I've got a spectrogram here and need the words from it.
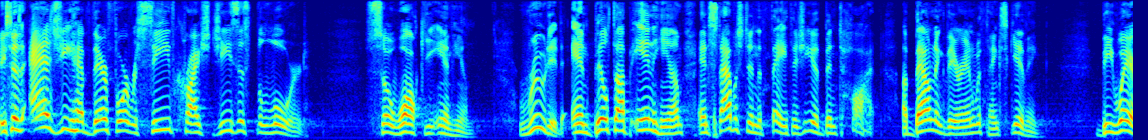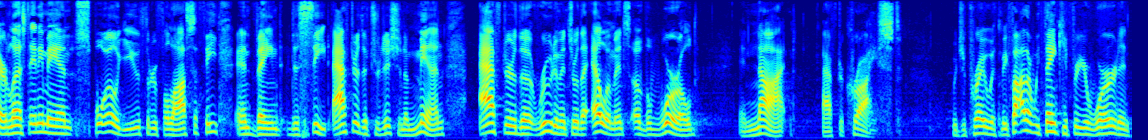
He says, As ye have therefore received Christ Jesus the Lord, so walk ye in him, rooted and built up in him, and established in the faith as ye have been taught, abounding therein with thanksgiving. Beware lest any man spoil you through philosophy and vain deceit, after the tradition of men, after the rudiments or the elements of the world, and not after Christ. Would you pray with me? Father, we thank you for your word and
